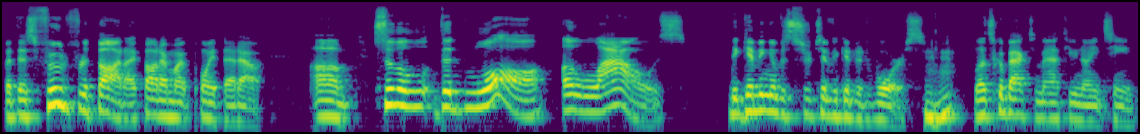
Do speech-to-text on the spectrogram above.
But there's food for thought. I thought I might point that out. Um, so the the law allows the giving of a certificate of divorce. Let's go back to Matthew 19.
